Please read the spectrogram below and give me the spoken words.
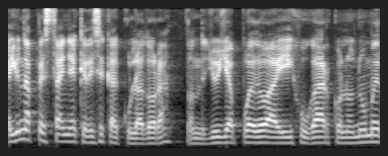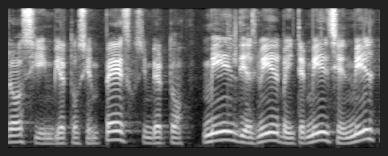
Hay una pestaña que dice calculadora, donde yo ya puedo ahí jugar con los números, si invierto 100 pesos, invierto mil, 10 mil, 20 mil, 100 mil,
